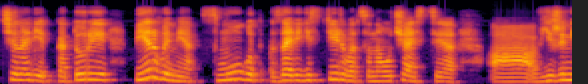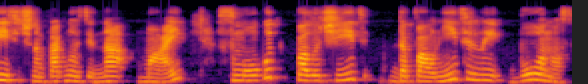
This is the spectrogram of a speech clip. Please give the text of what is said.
человек, которые первыми смогут зарегистрироваться на участие а, в ежемесячном прогнозе на май, смогут получить дополнительный бонус.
